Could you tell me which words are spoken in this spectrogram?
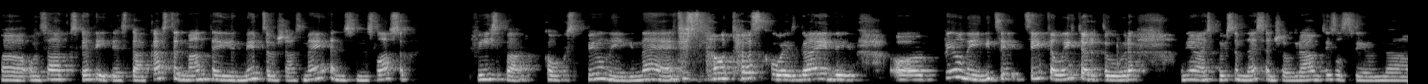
Un sāku skatīties, tā, kas tad man te ir mirdzošās meitenes, un es lasu vispār kaut kas pilnīgi nē, tas nav tas, ko es gaidīju. O, pilnīgi cita literatūra. Un, jā, es pavisam nesen šo grāmatu izlasīju, un uh,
